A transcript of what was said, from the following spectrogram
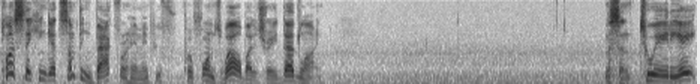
Plus, they can get something back for him if he performs well by the trade deadline. Listen, 288,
